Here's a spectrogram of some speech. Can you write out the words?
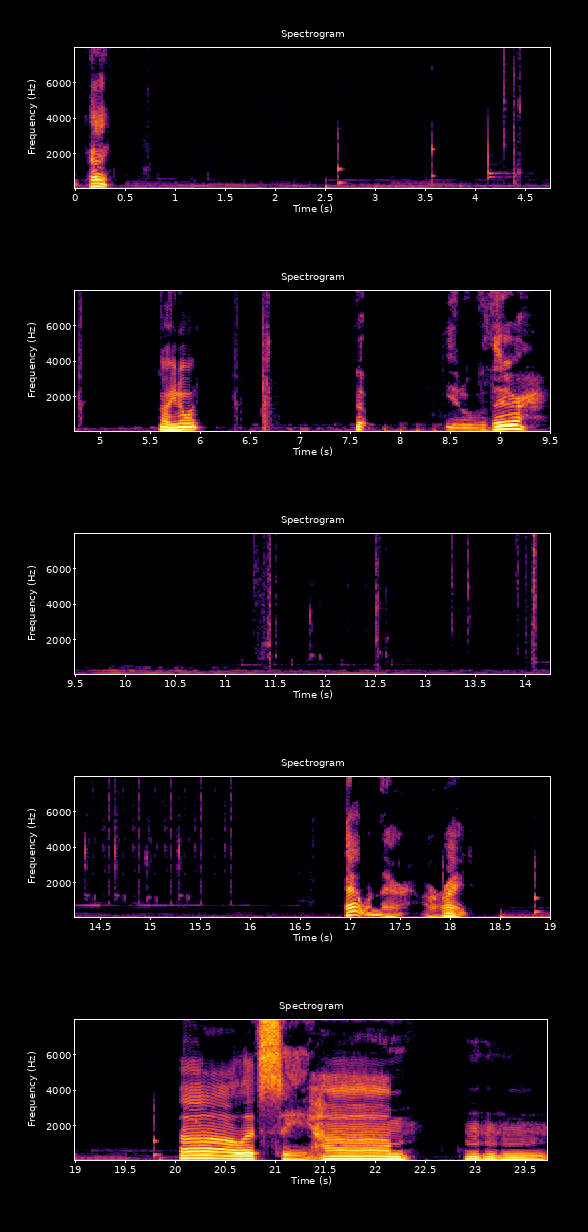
Okay. Oh, you know what? Yep. Get over there. That one there. All right. Uh, let's see. Um, mm-hmm.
